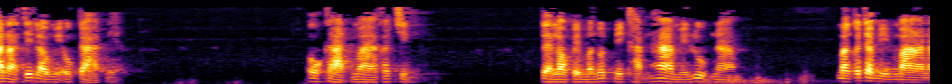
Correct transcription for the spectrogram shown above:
ขณะที่เรามีโอกาสเนี่ย โอกาสมาก็จริง แต่เราเป็นมนุษย์มีขันห้ามีรูปนาม มันก็จะมีมาร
